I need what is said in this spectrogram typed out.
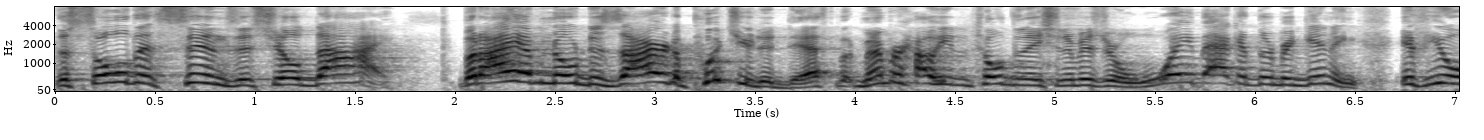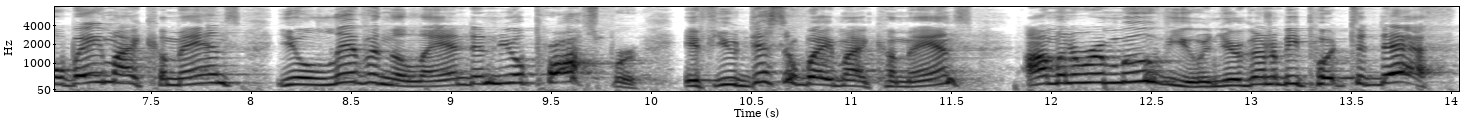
the soul that sins, it shall die. But I have no desire to put you to death. But remember how he told the nation of Israel way back at the beginning if you obey my commands, you'll live in the land and you'll prosper. If you disobey my commands, I'm going to remove you and you're going to be put to death.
